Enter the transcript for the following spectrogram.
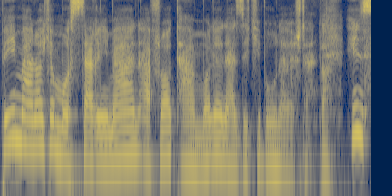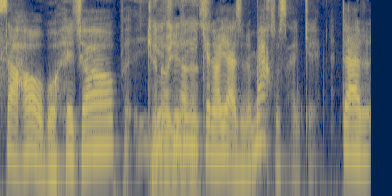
به این معنا که مستقیما افراد تحمل نزدیکی به او نداشتن بله. این صحاب و حجاب کنایه, کنایه از اونه. مخصوصا که در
